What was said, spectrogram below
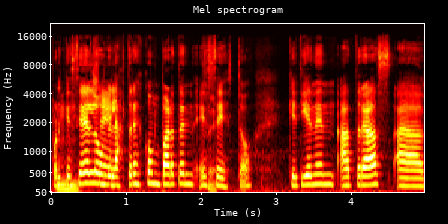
Porque Ujú. si hay algo Sí. que las tres comparten es Sí. esto, que tienen atrás, a,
